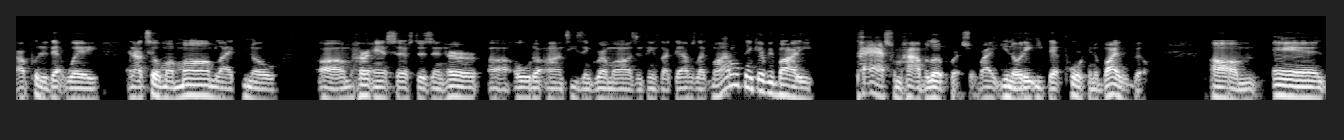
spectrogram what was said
I'll put it that way. And I tell my mom, like, you know, um, her ancestors and her uh, older aunties and grandmas and things like that. I was like, well, I don't think everybody passed from high blood pressure, right? You know, they eat that pork in the Bible Belt. Um, and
